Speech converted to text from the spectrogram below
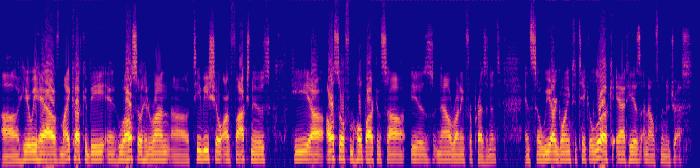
uh, here we have Mike Huckabee, and who also had run a TV show on Fox News. He, uh, also from Hope, Arkansas, is now running for president. And so we are going to take a look at his announcement address.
